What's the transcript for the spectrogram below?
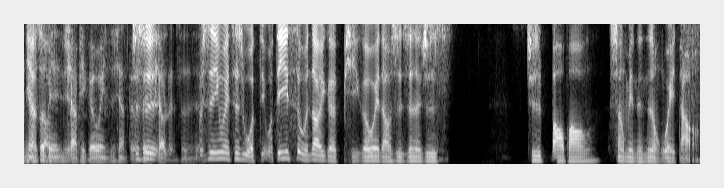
你要说别人假皮革味，你是想得罪一票人，是不是？就是、不是，因为这是我第我第一次闻到一个皮革味道，是真的，就是就是包包上面的那种味道，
